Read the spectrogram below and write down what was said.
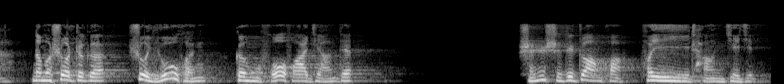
啊，那么说这个说游魂，跟佛法讲的。神识的状况非常接近。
